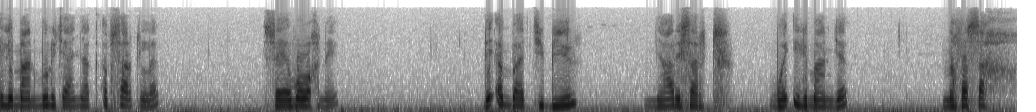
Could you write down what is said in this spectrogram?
ilimaan mënu caa ñàkk ab sart la saye boo wax ne day ëmbaat ci biir ñaari sart mooy ilimaan ja na fa sax.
